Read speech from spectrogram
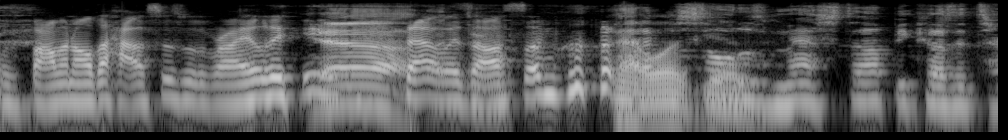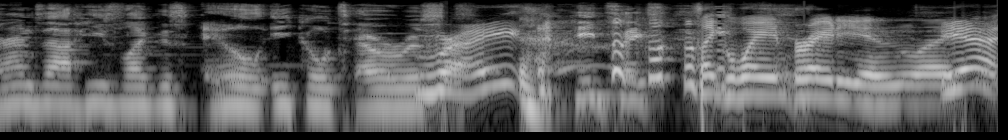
was bombing all the houses with Riley. Yeah, that was dude. awesome. That was episode good. was messed up because it turns out he's like this ill eco terrorist. right? He takes It's like Wayne Brady and like Yeah,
